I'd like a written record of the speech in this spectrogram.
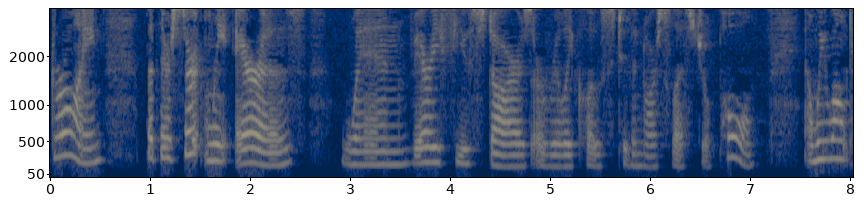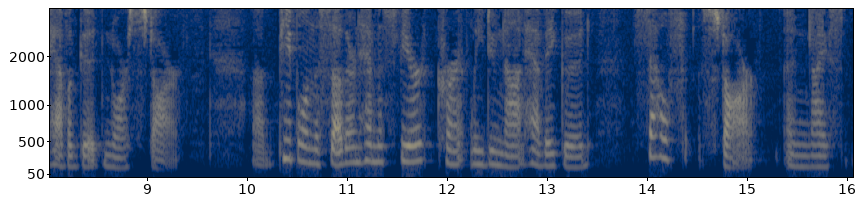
drawing, but there's certainly eras when very few stars are really close to the North Celestial Pole, and we won't have a good North Star. Uh, people in the southern hemisphere currently do not have a good South Star, a nice,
